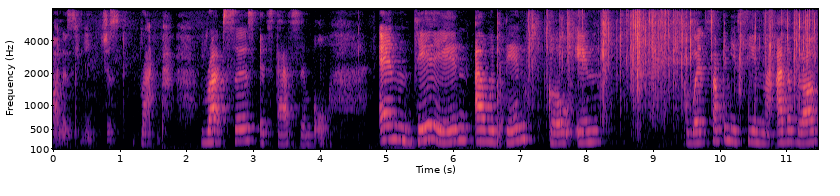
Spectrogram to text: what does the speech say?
honestly. Just rub sis. it's that simple and then I would then go in with something you see in my other vlog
